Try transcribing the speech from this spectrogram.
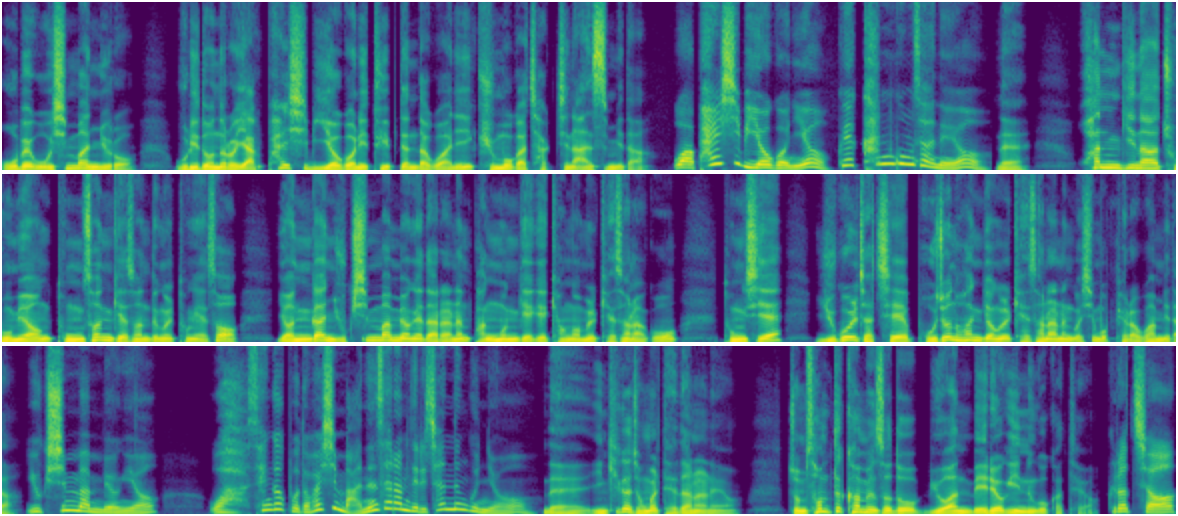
550만 유로, 우리 돈으로 약 82억 원이 투입된다고 하니 규모가 작지는 않습니다. 와, 82억 원이요? 꽤 큰 공사네요. 네. 환기나 조명, 동선 개선 등을 통해서 연간 60만 명에 달하는 방문객의 경험을 개선하고 동시에 유골 자체의 보존 환경을 개선하는 것이 목표라고 합니다. 60만 명이요. 와, 생각보다 훨씬 많은 사람들이 찾는군요. 네, 인기가 정말 대단하네요. 좀 섬뜩하면서도 묘한 매력이 있는 것 같아요. 그렇죠.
